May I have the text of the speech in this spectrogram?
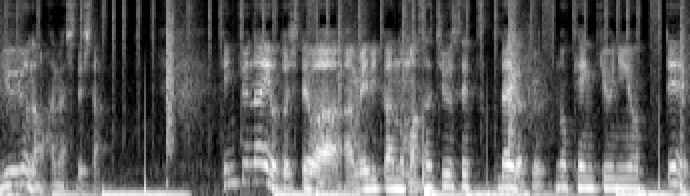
いうようなお話でした。研究内容としてはアメリカのマサチューセッツ大学の研究によって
